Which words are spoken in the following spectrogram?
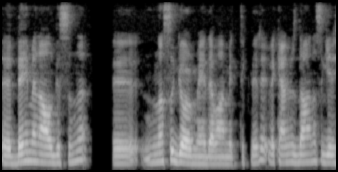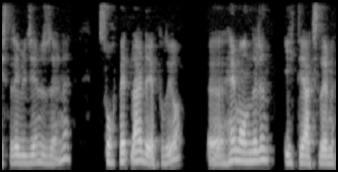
e, Beymen algısını e, nasıl görmeye devam ettikleri ve kendimizi daha nasıl geliştirebileceğimiz üzerine sohbetler de yapılıyor. E, hem onların ihtiyaçlarını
